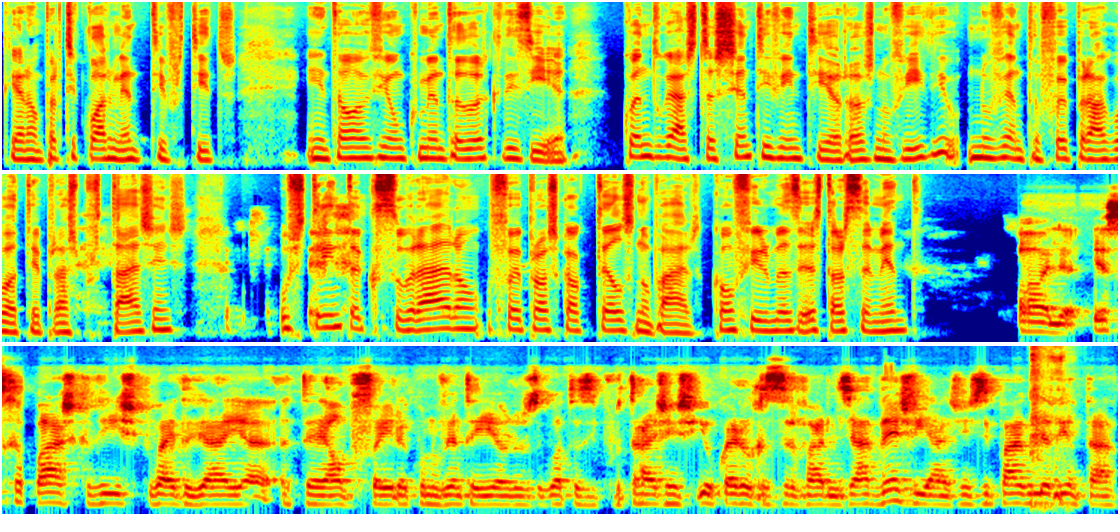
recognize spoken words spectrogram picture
que eram particularmente divertidos. Então havia um comentador que dizia: quando gastas 120 euros no vídeo, 90 foi para a gota e para as portagens, os 30 que sobraram foi para os coquetéis no bar. Confirmas este orçamento? Olha, esse rapaz que diz que vai de Gaia até Albufeira com 90 euros de gotas e portagens, eu quero reservar-lhe já 10 viagens e pago-lhe adiantado.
